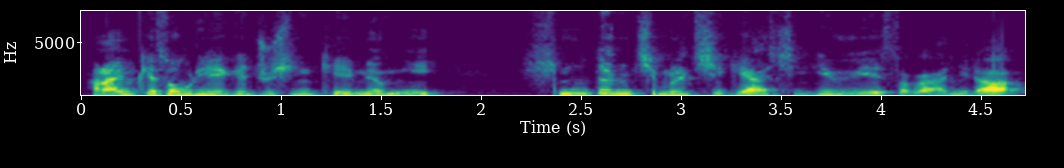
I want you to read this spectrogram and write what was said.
하나님께서 우리에게 주신 계명이 힘든 짐을 지게 하시기 위해서가 아니라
